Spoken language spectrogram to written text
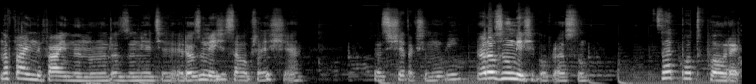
No fajny, fajny, no rozumiecie, rozumie się samo przez się. Przez się tak się mówi? No rozumie się po prostu. C potworek.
